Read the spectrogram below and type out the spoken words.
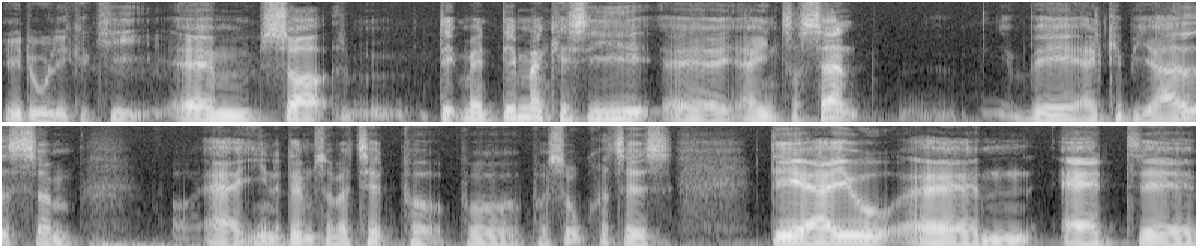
et oligarki. Øh, så det, men det, man kan sige øh, er interessant ved Alcibiades, som er en af dem, som er tæt på, på, på Sokrates, det er jo, øh, at, øh,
